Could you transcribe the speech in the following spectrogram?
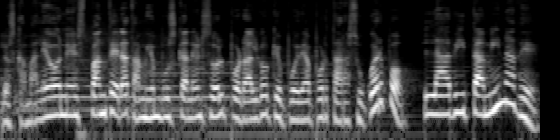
Los camaleones, pantera también buscan el sol por algo que puede aportar a su cuerpo, la vitamina D.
